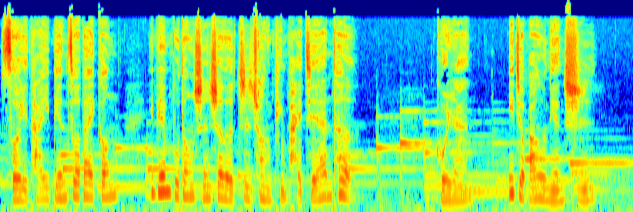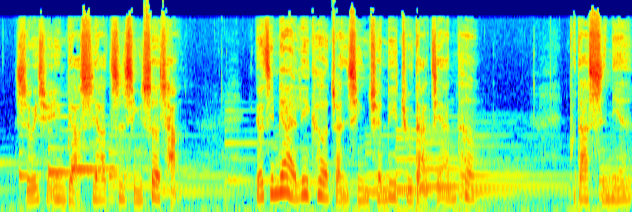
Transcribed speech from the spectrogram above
所以他一边做代工，一边不动声色的自创品牌捷安特。果然。一九八五年时，Switch In 表示要自行设厂，刘金彪也立刻转型，全力主打捷安特。不到十年，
